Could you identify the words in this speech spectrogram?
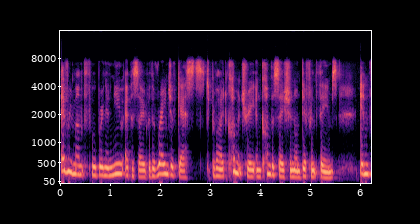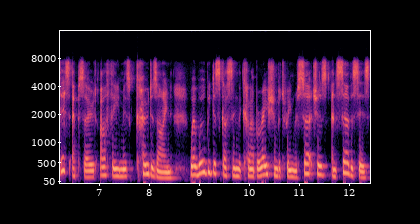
Every month, we'll bring a new episode with a range of guests to provide commentary and conversation on different themes. In this episode, our theme is co design, where we'll be discussing the collaboration between researchers and services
